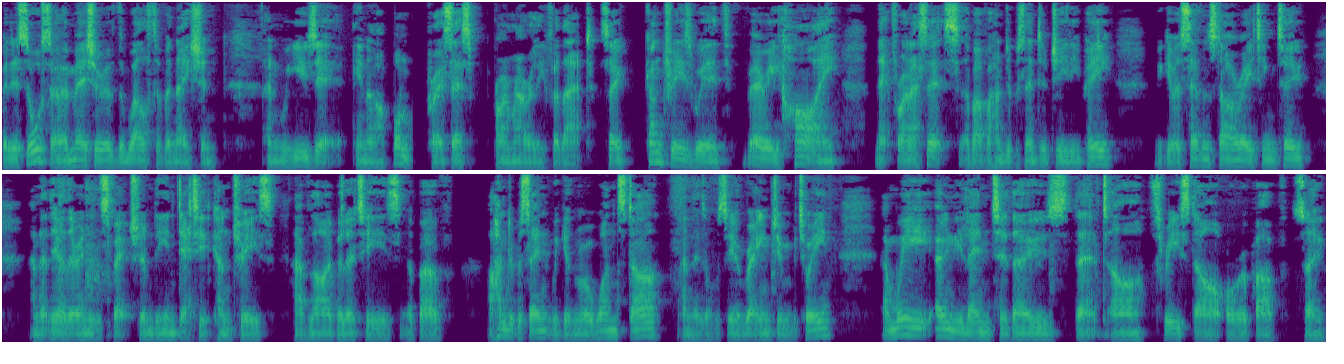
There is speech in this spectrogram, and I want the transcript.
But it's also a measure of the wealth of a nation. And we use it in our bond process primarily for that. So countries with very high net foreign assets above 100% of GDP, we give a seven star rating to. And at the other end of the spectrum, the indebted countries have liabilities above 100%. We give them a one star and there's obviously a range in between. And we only lend to those that are three star or above. So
